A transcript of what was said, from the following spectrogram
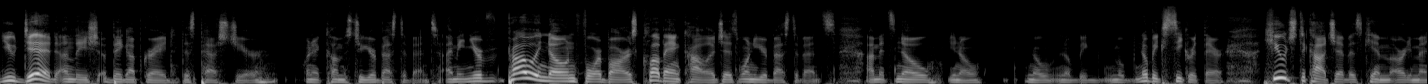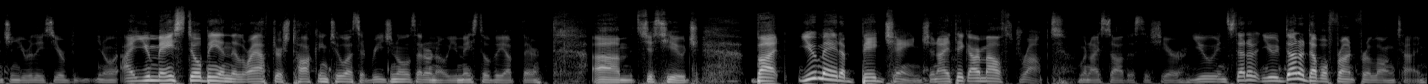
you did unleash a big upgrade this past year when it comes to your best event. I mean, you're probably known for bars, club and college as one of your best events. Um, it's no, you know, no, no big, no, no big secret there. Huge Tkachev, as Kim already mentioned, you release your, you know, I, you may still be in the rafters talking to us at regionals. I don't know. You may still be up there. Um, it's just huge, but you made a big change, and I think our mouths dropped when I saw this this year. You instead of you've done a double front for a long time,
